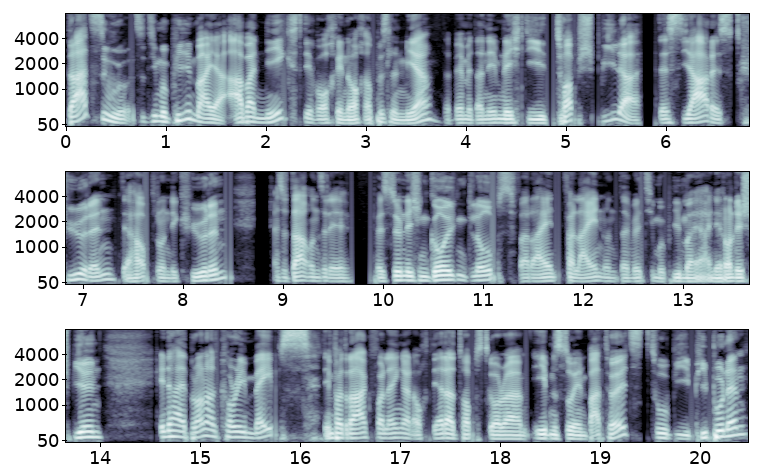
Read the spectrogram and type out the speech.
Dazu zu Timo Pielmeier, aber nächste Woche noch ein bisschen mehr. Da werden wir dann nämlich die Top-Spieler des Jahres küren, der Hauptrunde küren. Also da unsere persönlichen Golden Globes verleihen und da wird Timo Pielmeier eine Rolle spielen. In Heilbronn hat Corey Mapes den Vertrag verlängert, auch der der Topscorer. Ebenso in Bad Tobi Pipunen,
